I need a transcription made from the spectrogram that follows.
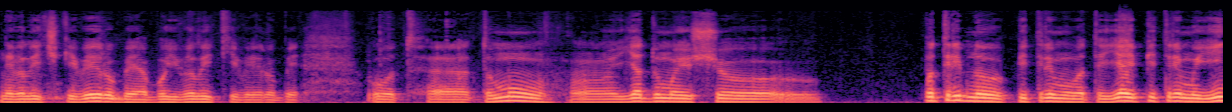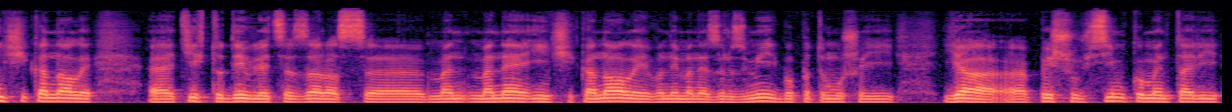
невеличкі вироби або й великі вироби. От, е, тому е, я думаю, що потрібно підтримувати. Я і підтримую інші канали. Е, Ті, хто дивляться зараз мене, інші канали, вони мене зрозуміють, бо тому що я пишу всім коментарі.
